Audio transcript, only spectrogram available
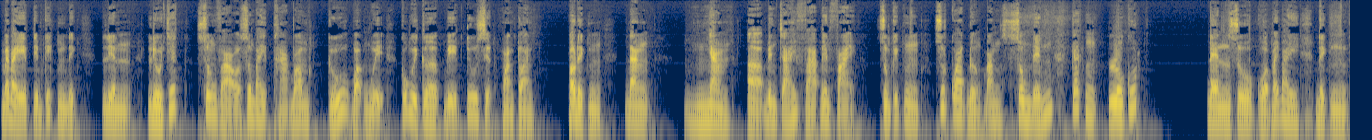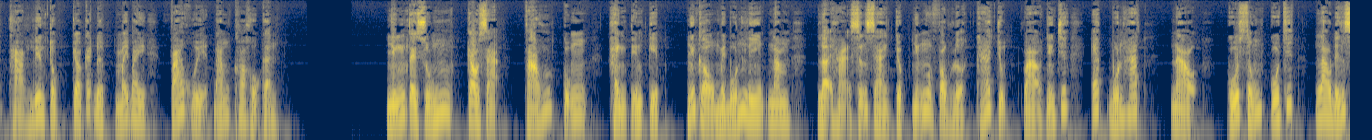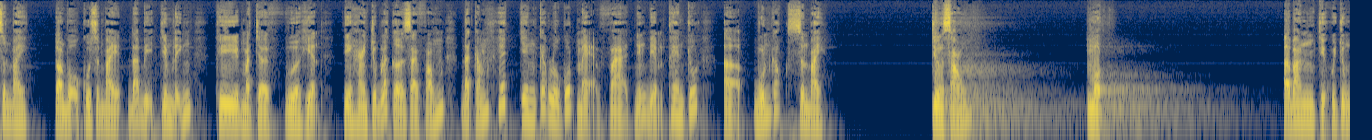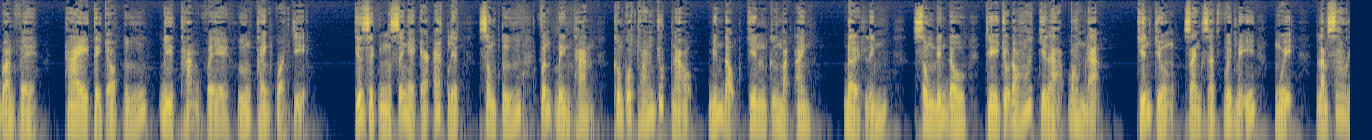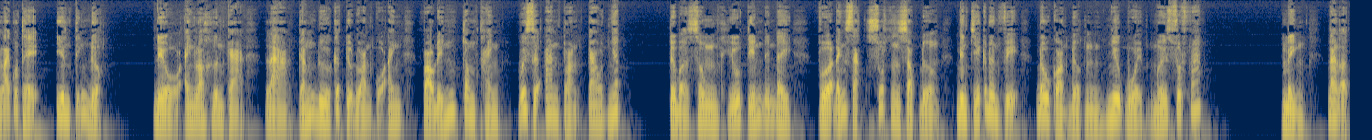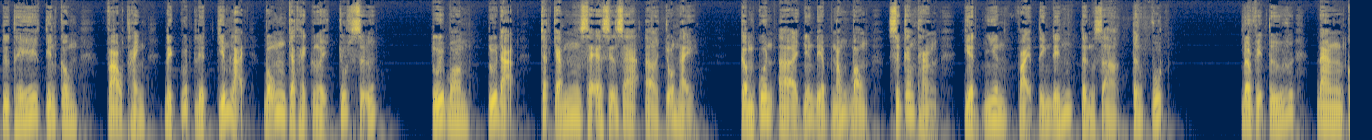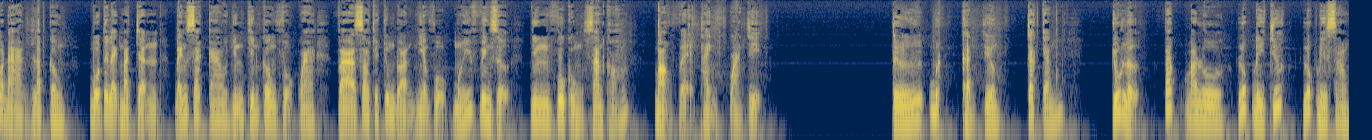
Máy bay tìm kích địch liền liều chết xông vào sân bay thả bom cứu bọn ngụy có nguy cơ bị tiêu diệt hoàn toàn. Pháo địch đang nhằm ở bên trái và bên phải, xung kích rút qua đường băng xông đến các lô cốt. Đèn dù của máy bay địch thả liên tục cho các đợt máy bay phá hủy đám kho hậu cần. Những tay súng cao xạ, pháo cũng hành tiến kịp. Những khẩu 14 ly 5 lợi hại sẵn sàng chụp những vòng lược khá trụng vào những chiếc F-4H nào cố sống cố chết lao đến sân bay. Toàn bộ khu sân bay đã bị chiếm lĩnh. Khi mặt trời vừa hiện thì hàng chục lá cờ giải phóng đã cắm hết trên các lô cốt mẹ và những điểm then chốt ở bốn góc sân bay. Chương 6 1. Ở ban chỉ huy trung đoàn về, hai thầy trò Tứ đi thẳng về hướng thành Quảng Trị. Chiến dịch sẽ ngày càng ác liệt, song Tứ vẫn bình thản, không có thoáng chút nào biến động trên gương mặt anh. Đời lính, sông đến đâu thì chỗ đó chỉ là bom đạn. Chiến trường giành giật với Mỹ, ngụy làm sao lại có thể yên tĩnh được. Điều anh lo hơn cả là gắng đưa các tiểu đoàn của anh vào đến trong thành với sự an toàn cao nhất. Từ bờ sông Hiếu Tiến đến đây, vừa đánh giặc suốt dọc đường, biên chế các đơn vị đâu còn được như buổi mới xuất phát. Mình đang ở tư thế tiến công, vào thành, địch quyết liệt chiếm lại, bỗng cho thành người chút giữ. Túi bom, túi đạn chắc chắn sẽ diễn ra ở chỗ này. Cầm quân ở những điểm nóng bỏng, sự căng thẳng hiển nhiên phải tính đến từng giờ, từng phút. Đơn vị tứ đang có đà lập công, Bộ Tư lệnh Mặt trận đánh giá cao những chiến công vừa qua và giao cho trung đoàn nhiệm vụ mới vinh dự nhưng vô cùng gian khó, bảo vệ thành Quảng Trị. Tứ bức khẩn trương, chắc chắn, chú Lự phát ba lô lúc đi trước, lúc đi sau.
